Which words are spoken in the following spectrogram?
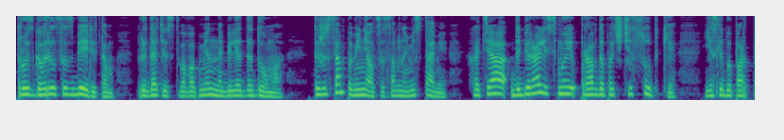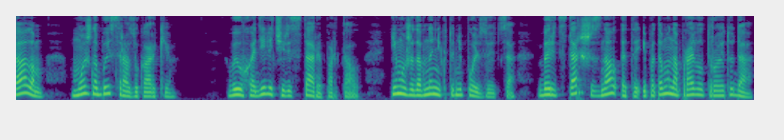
Трой сговорился с Беритом. Предательство в обмен на билет до дома. Ты же сам поменялся со мной местами. Хотя добирались мы, правда, почти сутки. Если бы порталом, можно бы и сразу к арке. Вы уходили через старый портал. Им уже давно никто не пользуется. Беррит-старший знал это и потому направил Троя туда.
